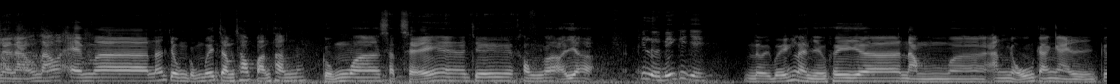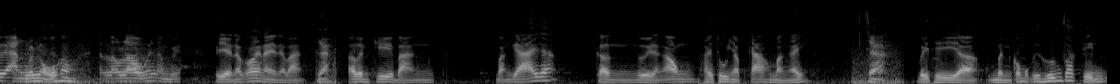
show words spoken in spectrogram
Ngày nào cũng tắm em ờ, nói chung cũng biết chăm sóc bản thân đó. cũng ờ, sạch sẽ chứ không có ở giờ. Cái lười biếng cái gì lười biếng là nhiều khi ờ, nằm ờ, ăn ngủ cả ngày cứ ăn với ngủ không? Lâu lâu mới làm việc. Bây giờ nó có cái này nè bạn. Dạ. ở bên kia bạn bạn gái đó cần người đàn ông phải thu nhập cao hơn bạn ấy. Dạ. Vậy thì à, mình có một cái hướng phát triển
